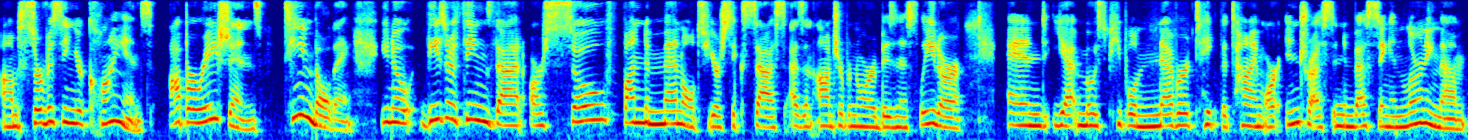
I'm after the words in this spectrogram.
um, servicing your clients, operations, team building. You know, these are things that are so fundamental to your success as an entrepreneur or business leader. And yet most people never take the time or interest in investing in learning them.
